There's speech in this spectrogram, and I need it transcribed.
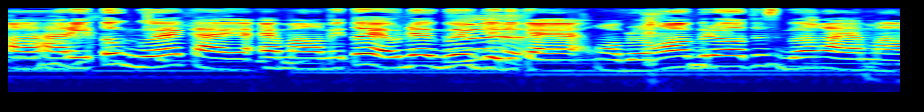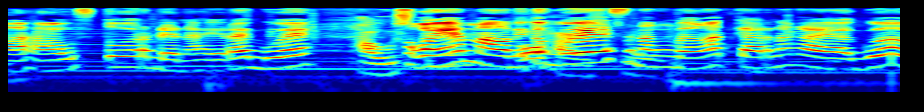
uh, hari itu gue kayak eh malam itu ya udah gue jadi kayak ngobrol-ngobrol terus gue kayak malah house tour dan akhirnya gue Haus. pokoknya malam itu Oh, gue haus tuh. senang banget karena kayak gue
